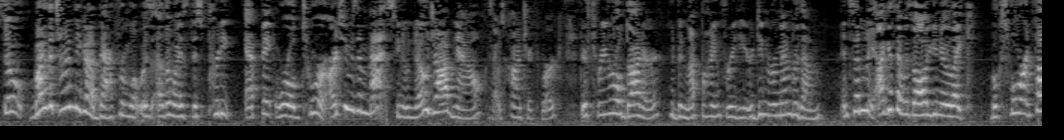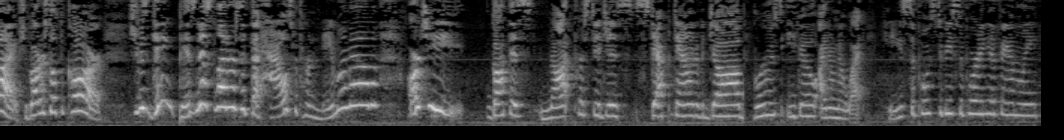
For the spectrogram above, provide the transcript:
So by the time they got back from what was otherwise this pretty epic world tour, Archie was a mess. You know, no job now because that was contract work. Their three-year-old daughter, who'd been left behind for a year, didn't remember them, and suddenly Agatha was all you know like books four and five. She bought herself a car. She was getting business letters at the house with her name on them. Archie got this not prestigious step down of a job, bruised ego, I don't know what. He's supposed to be supporting a family,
